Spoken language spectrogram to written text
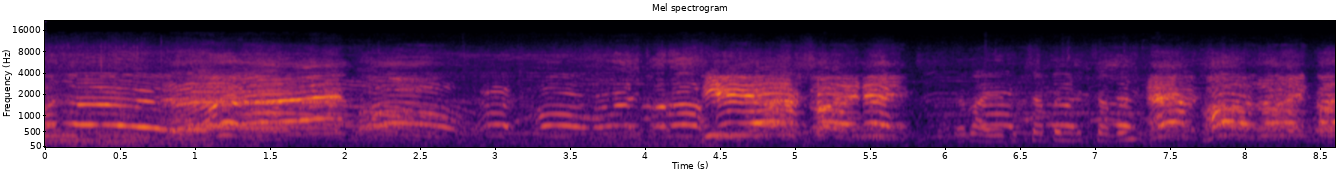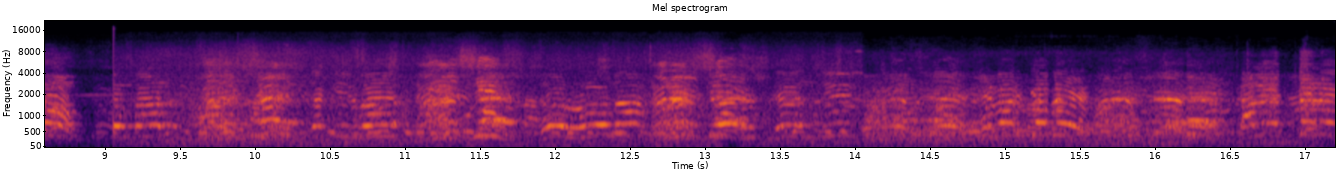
Hadi! ভাই এদিক চাপেন এদিক চাপেন। এবার যাবে কালেক্টরে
